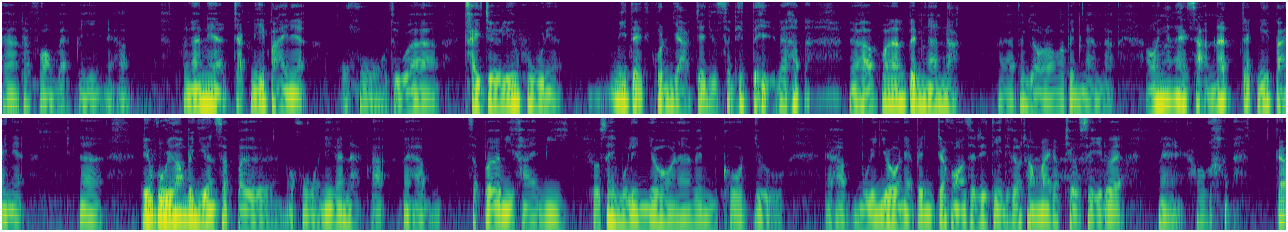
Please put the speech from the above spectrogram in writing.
ถ้าถ้าฟอร์มแบบนี้นะครับ เพราะนั้นเนี่ย จากนี้ไปเนี่ย โอ้โห ถือว่าใครเจอลิเวอร์พูลเนี่ย มีแต่คนอยากจะหยุดสถิตินะนะครับ เพราะนั้นเป็นงานหนักนะ ต้องยอมรับว่าเป็นงานหนัก เอาง่ายๆสามนัดจากนี้ไปเนี่ย นะลิเวอร์พูลต้องไปเยือนสเปอร์ส โอ้โห นี่ก็หนักละนะครับ สเปอร์สมีใคร มีโชเซ่มูรินโญ่นะ เป็นโค้ชอยู่นะครับ มูรินโญ่เนี่ยเป็นเจ้าของสถิติที่เขาทำไว้กับเชลซีด้วยแหมเขาก็ก็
